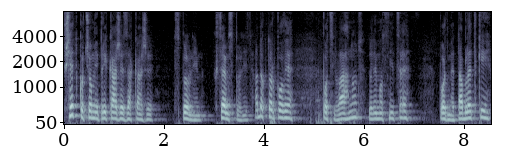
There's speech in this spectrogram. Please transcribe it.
všetko, čo mi prikáže, zakáže, splním. Chcem splniť. A doktor povie, poď si láhnuť do nemocnice, poďme tabletky,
